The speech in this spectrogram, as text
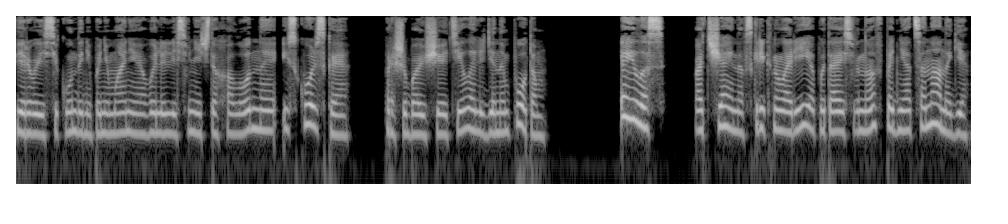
Первые секунды непонимания вылились в нечто холодное и скользкое, прошибающее тело ледяным потом. «Эйлос!» Отчаянно вскрикнула Рия, пытаясь вновь подняться на ноги,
